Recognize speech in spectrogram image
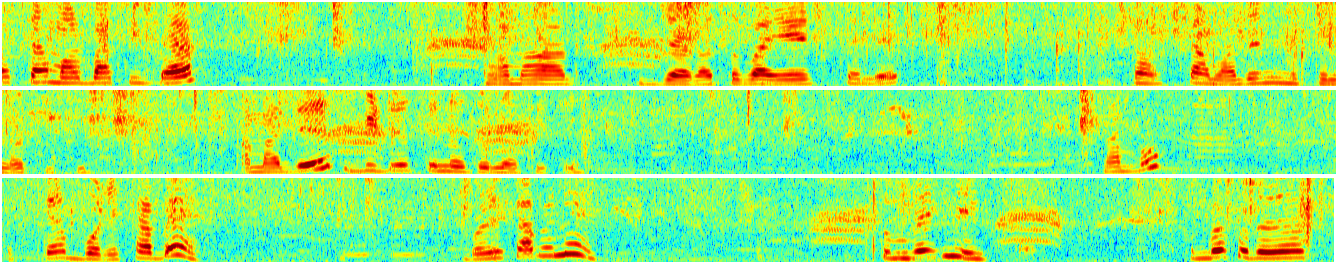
হচ্ছে আমার বাতিজা আমার যারা তো ভাইয়ের ছেলে। হচ্ছে আমাদের নতুন অতিথি। আমাদের ভিডিওতে নতুন অতিথি। নাবু আজকে বড়ে খাবে? বড়ে খাবে না? তোমরা কি? তোমরা কোথায় যাচ্ছ?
